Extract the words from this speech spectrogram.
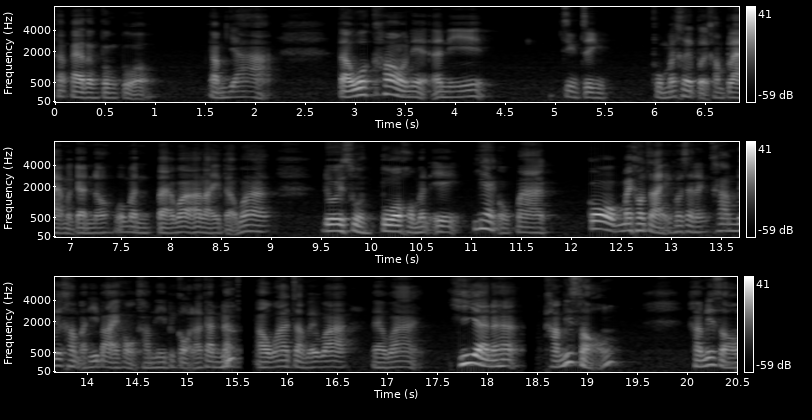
ถ้าแปลตรงๆตัวกำย่าแต่ว่าเข้าเนี่ยอันนี้จริงๆ ผมไม่เคยเปิดคำแปลเหมือนกันเนาะว่ามันแปลว่าอะไรแต่ว่าโดยส่วนตัวของมันเองแยกออกมาก็ไม่เข้าใจ เพราะฉะนั้นข้ามเรื่องคำอธิบายของคำนี้ไปก่อนแล้วกันนะ เอาว่าจำไว้ว่า แปลว่าเฮียนะฮะคำที่สองคำที่สอง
